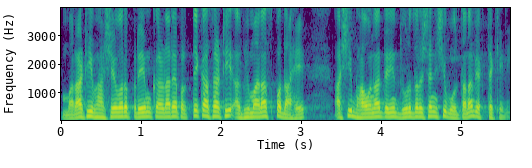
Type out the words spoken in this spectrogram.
मराठी भाषेवर प्रेम करणाऱ्या प्रत्येकासाठी अभिमानास्पद आहे अशी भावना त्यांनी दूरदर्शनशी बोलताना व्यक्त केली.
